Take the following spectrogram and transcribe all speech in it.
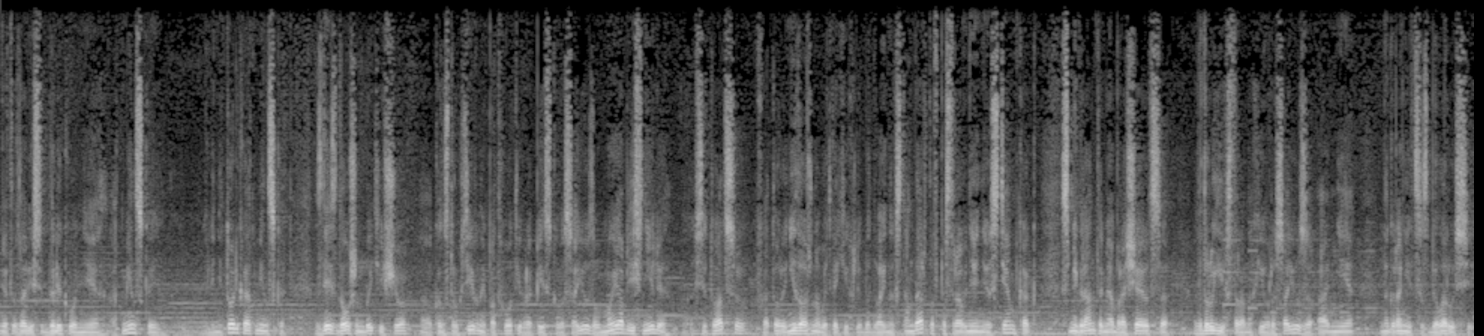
это зависит далеко не от Минска или не только от Минска. Здесь должен быть еще э, конструктивный подход Европейского Союза. Мы объяснили ситуацию, в которой не должно быть каких-либо двойных стандартов по сравнению с тем, как с мигрантами обращаются в других странах Евросоюза, а не на границе с Белоруссией.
